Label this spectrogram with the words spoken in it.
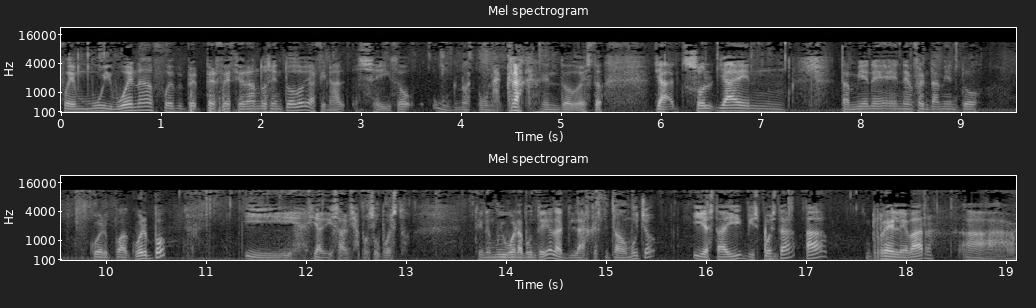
fue muy buena, fue perfeccionándose en todo y al final se hizo una, crack en todo esto. Ya, sol, ya en también en enfrentamiento cuerpo a cuerpo y, a distancia, por supuesto. Tiene muy buena puntería, la, la ha ejercitado mucho y está ahí dispuesta a relevar a,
